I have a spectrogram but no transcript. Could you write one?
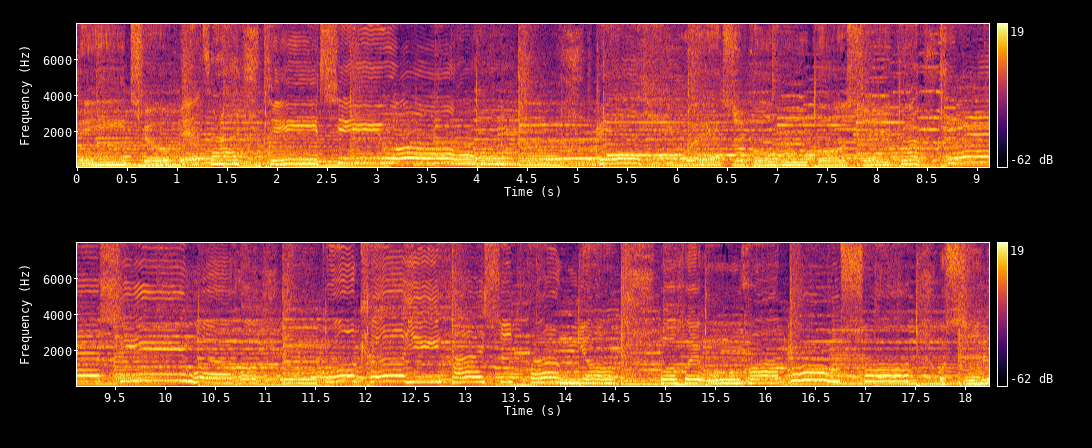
你就别再提起我别以为只不过是个贴心问候如果可以还是朋友我会无话不说我是你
